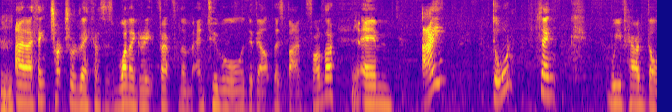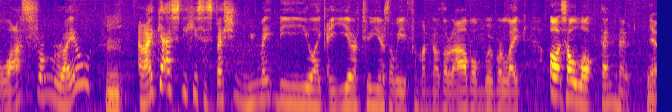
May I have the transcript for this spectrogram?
and I think Church Road Records is one a great fit for them, and two will only develop this band further. Yeah. Um, I don't think we've heard the last from Rile. Hmm. And I get a sneaky suspicion we might be like a year or two years away from another album where we're like, oh, it's all locked in now. Yeah.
